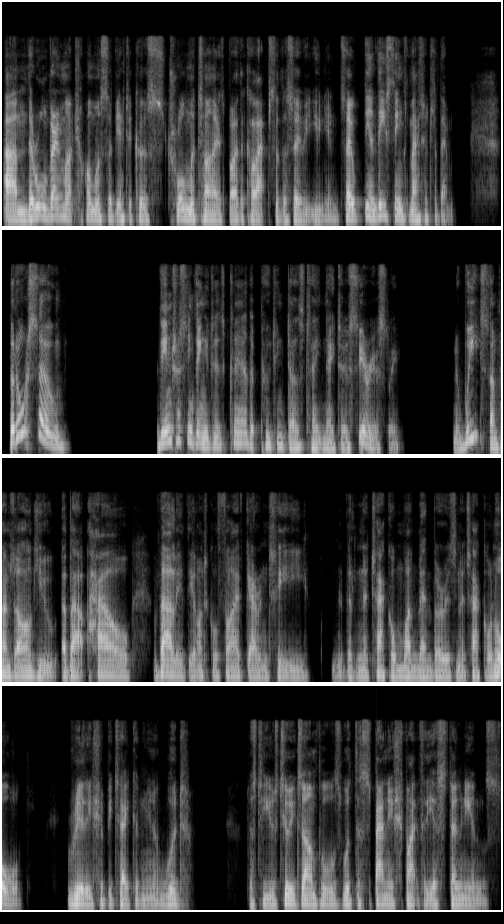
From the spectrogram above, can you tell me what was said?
Um, they're all very much Homo Sovieticus, traumatized by the collapse of the Soviet Union. So you know these things matter to them. But also, the interesting thing it is clear that Putin does take NATO seriously. we sometimes argue about how valid the Article 5 guarantee that an attack on one member is an attack on all really should be taken. You know, would, just to use two examples, would the Spanish fight for the Estonians?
